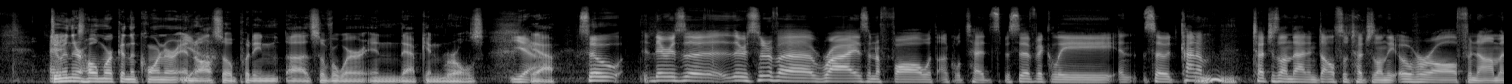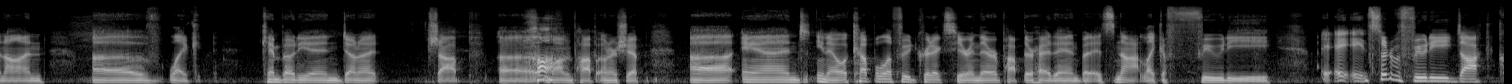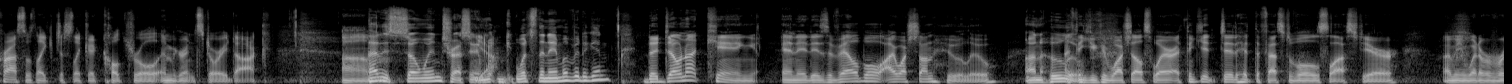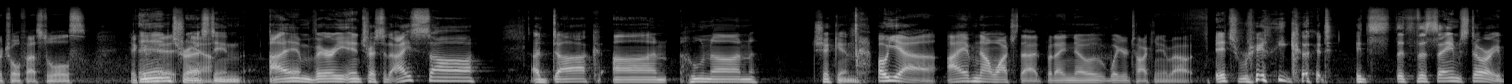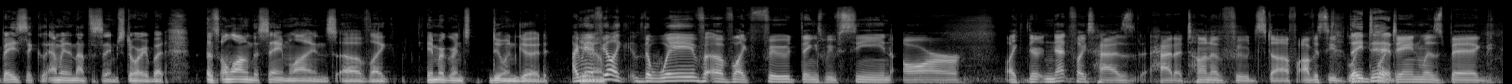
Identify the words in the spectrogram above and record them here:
Doing And- their homework in the corner and Yeah. also putting uh, silverware in napkin rolls. Yeah. Yeah. So there's a there's sort of a rise and a fall with Uncle Ted specifically, and so it kind of Mm. touches on that and also touches on the overall phenomenon of like Cambodian donut shop uh, Huh. mom and pop ownership. Uh, and you know, a couple of food critics here and there pop their head in, but it's not like a foodie. It's sort of a foodie doc crossed with like just like a cultural immigrant story doc. that is so interesting. Um, yeah. What's the name of it again? The Donut King, and it is available. I watched it on Hulu. On Hulu. I think you could watch it elsewhere. I think it did hit the festivals last year. I mean, whatever virtual festivals. It could hit, yeah. Interesting. I am very interested. I saw a doc on Hunan chicken. Oh yeah, I have not watched that, but I know what you're talking about. It's really good. It's it's the same story basically. I mean, not the same story, but it's along the same lines of like immigrants doing good. I mean, you I feel like the wave of like food things we've seen are like there, Netflix has had a ton of food stuff. Obviously, like, They did. Bourdain was big.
